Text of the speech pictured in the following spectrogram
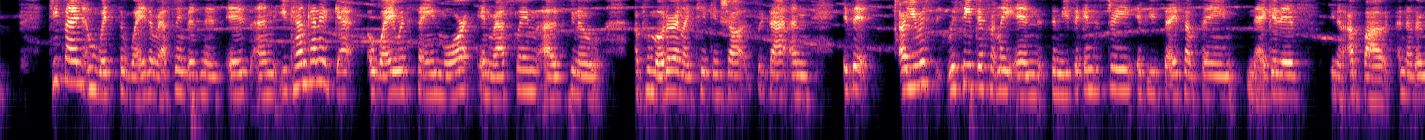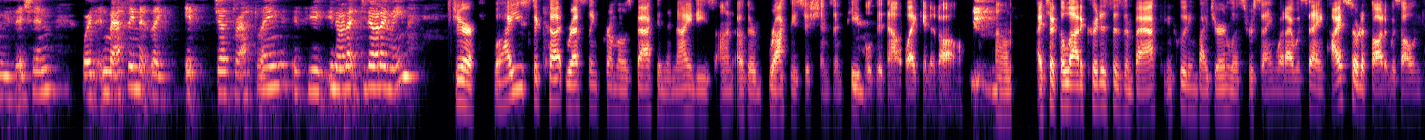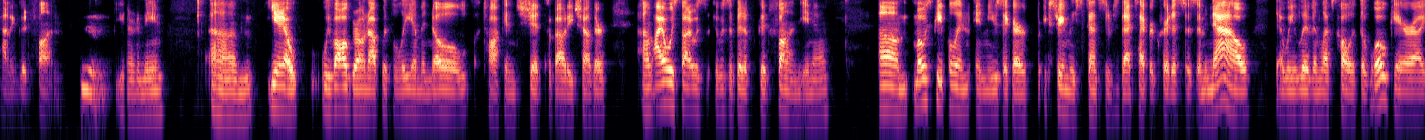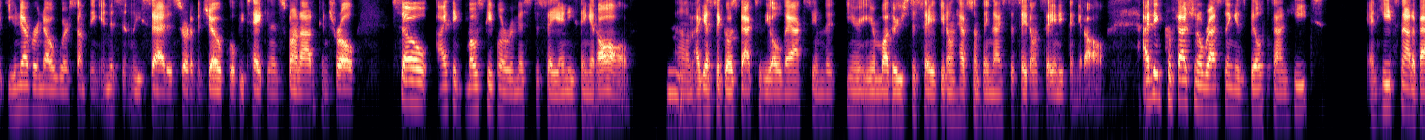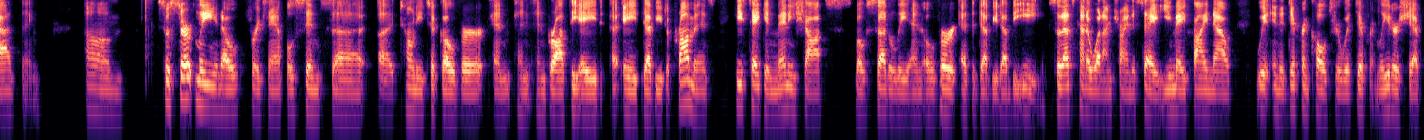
Do you find, and with the way the wrestling business is, and you can kind of get away with saying more in wrestling as you know a promoter and like taking shots like that, and is it are you re- received differently in the music industry if you say something negative you know about another musician whereas in wrestling it's like it's just wrestling if you you know what I, do you know what i mean sure well i used to cut wrestling promos back in the 90s on other rock musicians and people did not like it at all um, i took a lot of criticism back including by journalists for saying what i was saying i sort of thought it was all in kind of good fun mm. you know what i mean um, you know, we've all grown up with Liam and Noel talking shit about each other. Um, I always thought it was it was a bit of good fun, you know. Um, most people in, in music are extremely sensitive to that type of criticism. Now that we live in, let's call it the woke era, you never know where something innocently said as sort of a joke will be taken and spun out of control. So I think most people are remiss to say anything at all Hmm. Um, I guess it goes back to the old axiom that your, your mother used to say if you don't have something nice to say, don't say anything at all. I think professional wrestling is built on heat, and heat's not a bad thing. Um, so certainly, you know, for example, since uh, uh, Tony took over and, and, and brought the AEW to prominence, he's taken many shots, both subtly and overt, at the WWE. So that's kind of what I'm trying to say. You may find now in a different culture with different leadership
